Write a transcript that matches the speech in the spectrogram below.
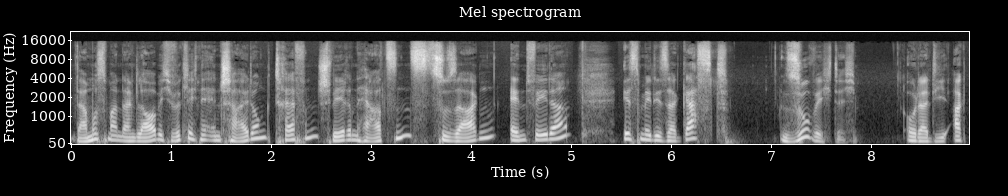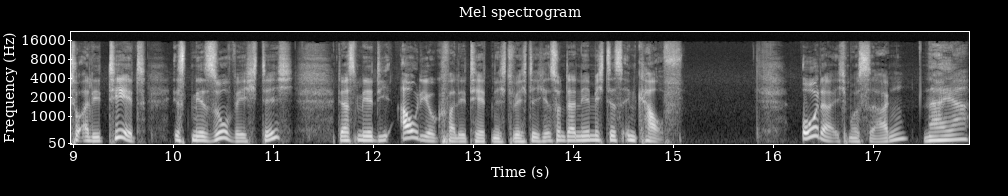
Da muss man dann, glaube ich, wirklich eine Entscheidung treffen, schweren Herzens, zu sagen, entweder ist mir dieser Gast so wichtig, oder die Aktualität ist mir so wichtig, dass mir die Audioqualität nicht wichtig ist und dann nehme ich das in Kauf. Oder ich muss sagen, naja,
